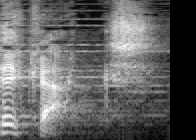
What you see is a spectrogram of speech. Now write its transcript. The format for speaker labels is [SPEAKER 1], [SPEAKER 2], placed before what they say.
[SPEAKER 1] Pickaxe.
